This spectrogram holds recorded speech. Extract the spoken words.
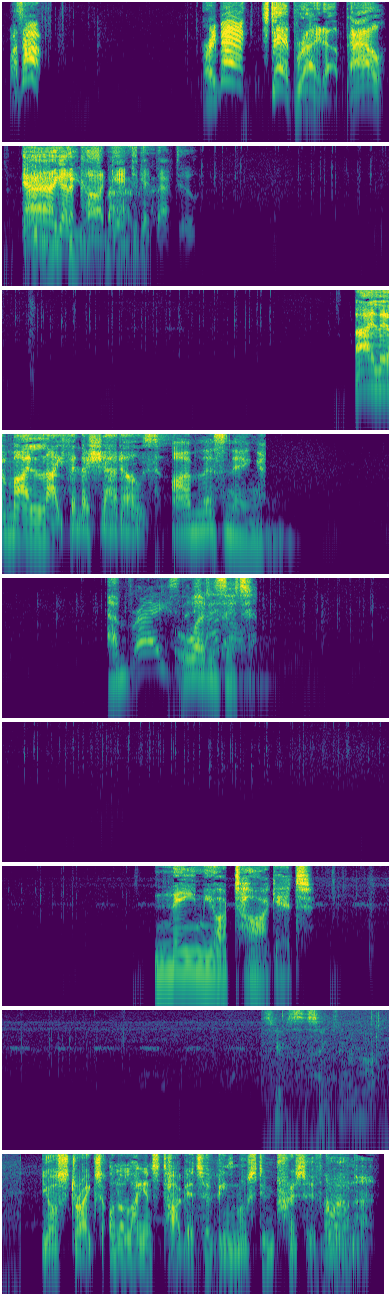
What's up? Hurry back! Step right up, pal. Ah, I got a Greetings, card game to get back to. I live my life in the shadows. I'm listening. Embrace. What is it? Name your target. See if it's the same thing or not. Your strikes on Alliance targets have been most impressive, Oh, well. Garona.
